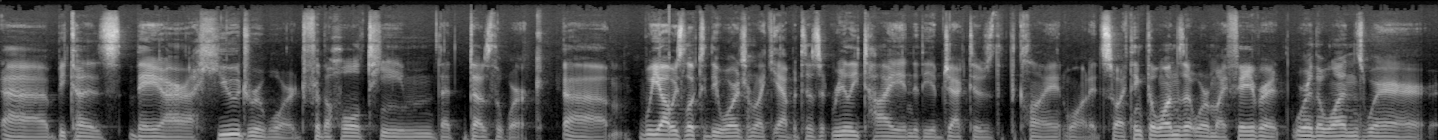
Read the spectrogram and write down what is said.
uh, because because they are a huge reward for the whole team that does the work um, we always looked at the awards and we're like, yeah, but does it really tie into the objectives that the client wanted? So I think the ones that were my favorite were the ones where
